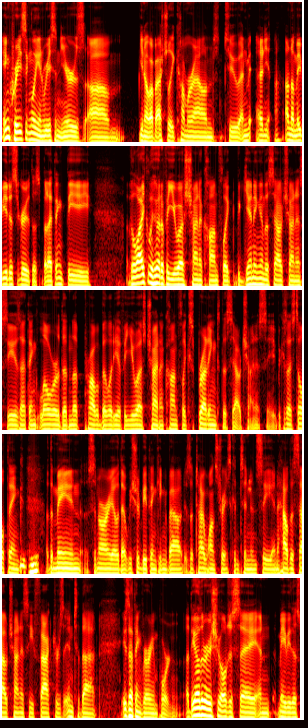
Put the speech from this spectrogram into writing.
increasingly in recent years, um, you know, I've actually come around to, and, and I don't know, maybe you disagree with this, but I think the the likelihood of a U.S. China conflict beginning in the South China Sea is, I think, lower than the probability of a U.S. China conflict spreading to the South China Sea, because I still think mm-hmm. the main scenario that we should be thinking about is a Taiwan Straits contingency, and how the South China Sea factors into that is, I think, very important. Uh, the other issue I'll just say, and maybe this,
